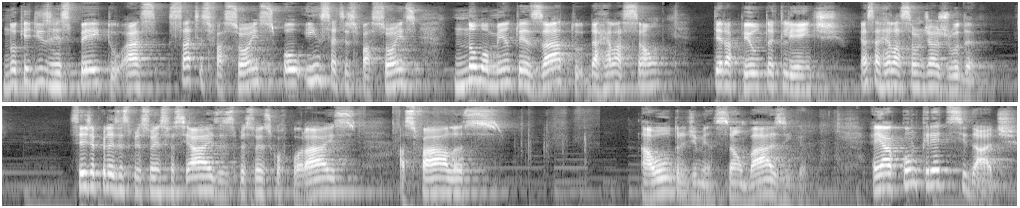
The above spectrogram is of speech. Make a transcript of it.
no que diz respeito às satisfações ou insatisfações no momento exato da relação terapeuta-cliente, essa relação de ajuda, seja pelas expressões faciais, as expressões corporais, as falas. A outra dimensão básica é a concreticidade,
